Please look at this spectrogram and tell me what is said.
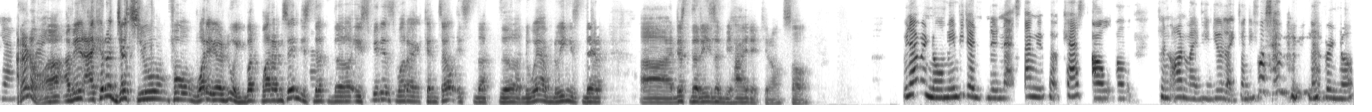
yeah i don't know. right. uh, i mean i cannot judge you for what you're doing but what i'm saying is that the experience what i can tell is that the the way i'm doing is there uh just the reason behind it you know so. We never know. Maybe the, the next time we podcast i'll i'll turn on my video like 24 7 we never know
